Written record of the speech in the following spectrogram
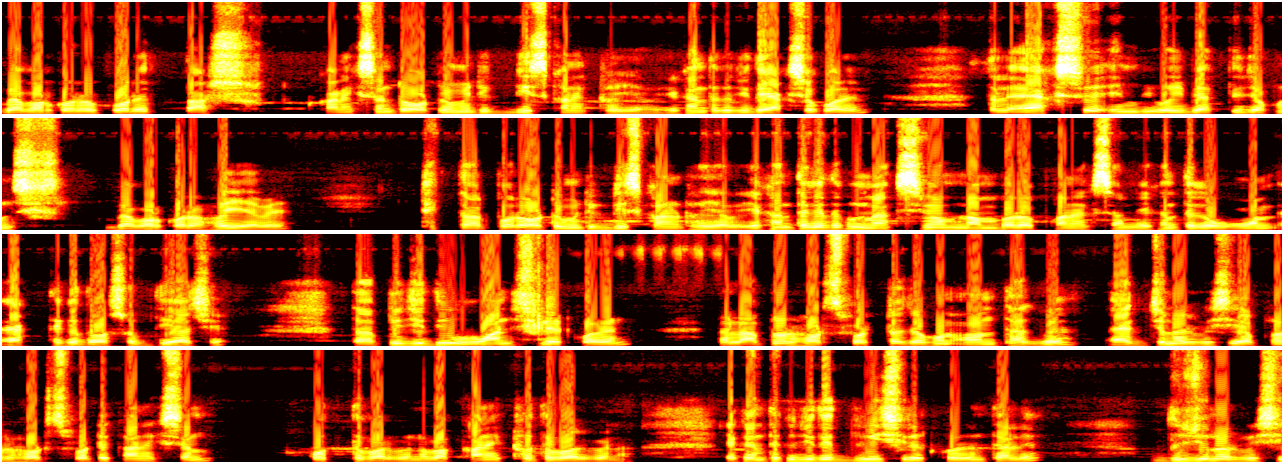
ব্যবহার করার পরে তার কানেকশানটা অটোমেটিক ডিসকানেক্ট হয়ে যাবে। এখান থেকে যদি একশো করেন, তাহলে একশো এমবি ওই ব্যক্তি যখন ব্যবহার করা হয়ে যাবে, ঠিক তারপরে অটোমেটিক ডিসকানেক্ট হয়ে যাবে। এখান থেকে দেখুন ম্যাক্সিমাম নাম্বার অফ কানেকশান এখান থেকে ওয়ান এক থেকে দশ অব্দি আছে। তা আপনি যদি ওয়ান সিলেক্ট করেন, তাহলে আপনার হটস্পটটা যখন অন থাকবে, একজনের বেশি আপনার হটস্পটে কানেকশন করতে পারবে না বা কানেক্ট হতে পারবে না। এখান থেকে যদি দুই সিলেক্ট করেন, তাহলে দুজনের বেশি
